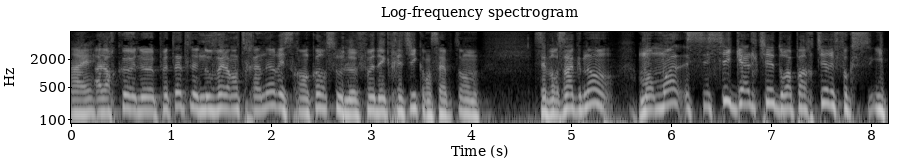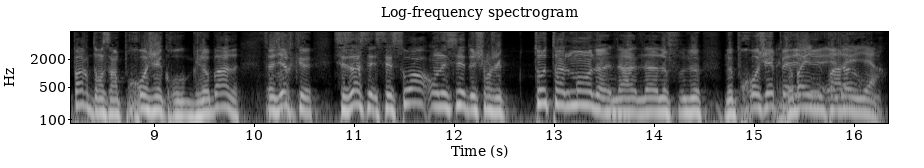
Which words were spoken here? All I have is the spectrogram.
Ouais. Alors que peut-être le nouvel entraîneur, il sera encore sous le feu des critiques en septembre. C'est pour ça que non. Moi, moi si, si Galtier doit partir, il faut qu'il parte dans un projet gros, global. C'est-à-dire que c'est ça, c'est c'est soit on essaie de changer totalement le, la- la- le, le, le projet PSG. nous parlait hier.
